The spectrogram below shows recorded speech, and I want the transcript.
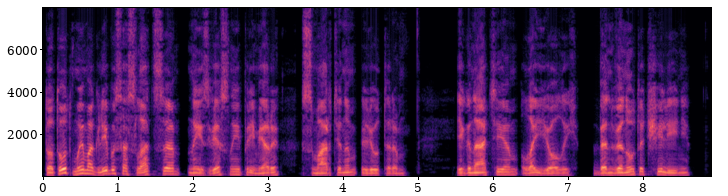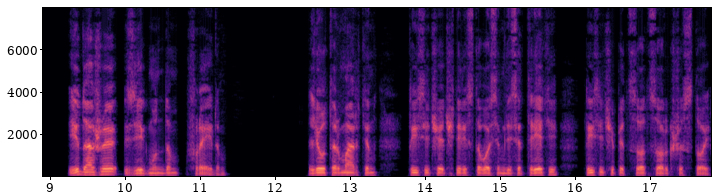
то тут мы могли бы сослаться на известные примеры с Мартином Лютером, Игнатием Лайолой, Бенвенуто Челлини и даже Зигмундом Фрейдом. Лютер Мартин, 1483-1546.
